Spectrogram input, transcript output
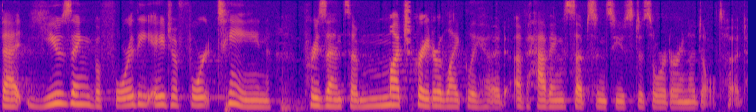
that using before the age of 14 presents a much greater likelihood of having substance use disorder in adulthood.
